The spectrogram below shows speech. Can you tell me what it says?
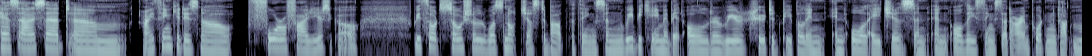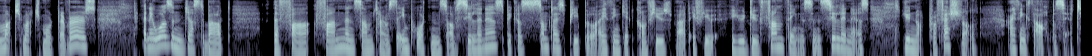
as I said, um, I think it is now four or five years ago we thought social was not just about the things and we became a bit older. We recruited people in in all ages and and all these things that are important got much much more diverse. And it wasn't just about the fun and sometimes the importance of silliness because sometimes people I think get confused about if you you do fun things and silliness you're not professional. I think the opposite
